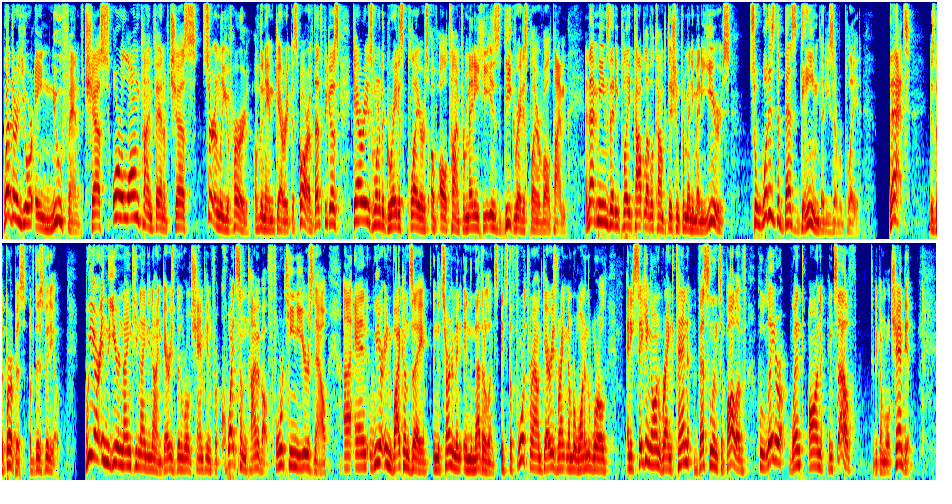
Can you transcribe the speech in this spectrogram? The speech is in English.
Whether you're a new fan of chess or a longtime fan of chess, certainly you've heard of the name Garry Kasparov. That's because Garry is one of the greatest players of all time. For many, he is the greatest player of all time. And that means that he played top level competition for many, many years. So, what is the best game that he's ever played? That is the purpose of this video. We are in the year 1999. Garry's been world champion for quite some time, about 14 years now, uh, and we are in Wijk aan Zee tournament in the Netherlands. It's the fourth round. Garry's ranked number one in the world, and he's taking on rank 10 Veselin Topalov, who later went on himself to become world champion.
